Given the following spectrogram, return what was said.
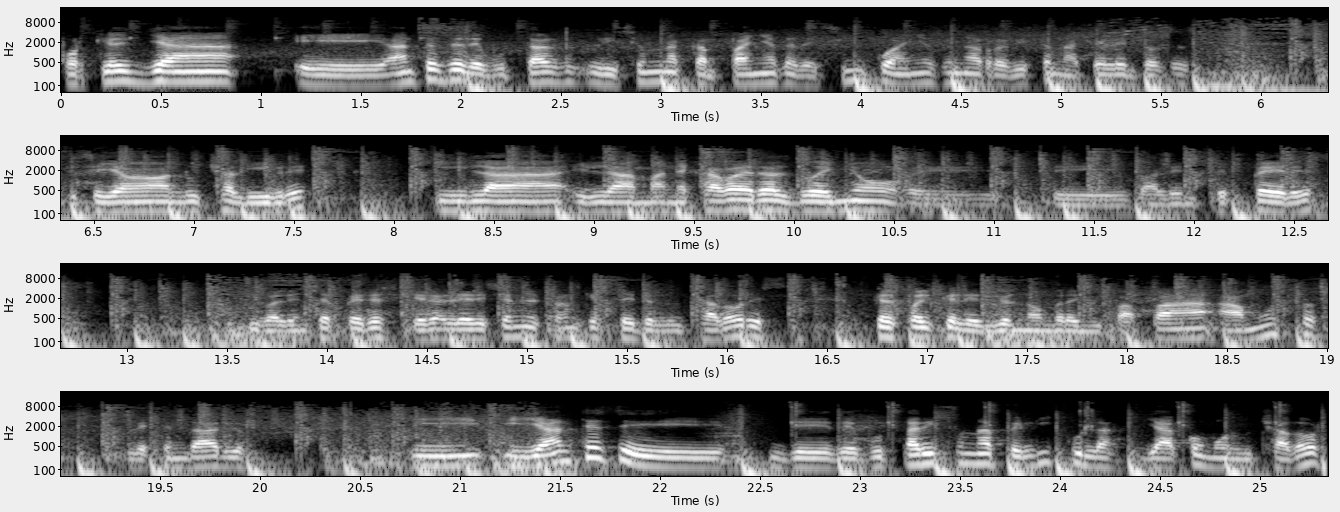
porque él ya eh, antes de debutar le hizo una campaña de cinco años una revista en aquel entonces que se llamaba Lucha Libre y la, y la manejaba era el dueño eh, de Valente Pérez y Valente Pérez que era, le decían el Frankenstein de luchadores que fue el que le dio el nombre a mi papá a muchos legendarios y, y antes de, de, debutar hizo una película ya como luchador,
